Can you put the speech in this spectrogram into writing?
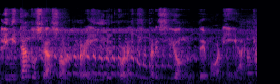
limitándose a sonreír con expresión demoníaca.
